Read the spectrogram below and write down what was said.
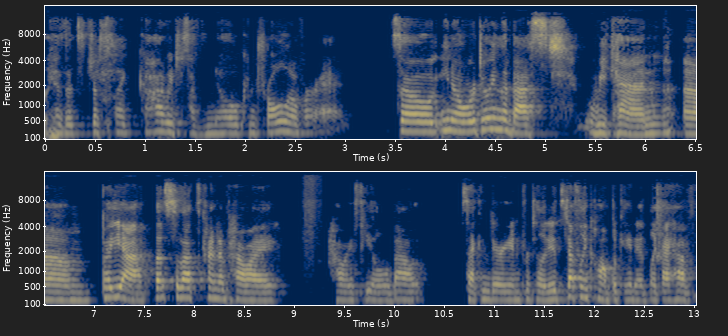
because it's just like, God, we just have no control over it. So, you know, we're doing the best we can. Um, but yeah, that's, so that's kind of how I, how I feel about secondary infertility. It's definitely complicated. Like I have,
